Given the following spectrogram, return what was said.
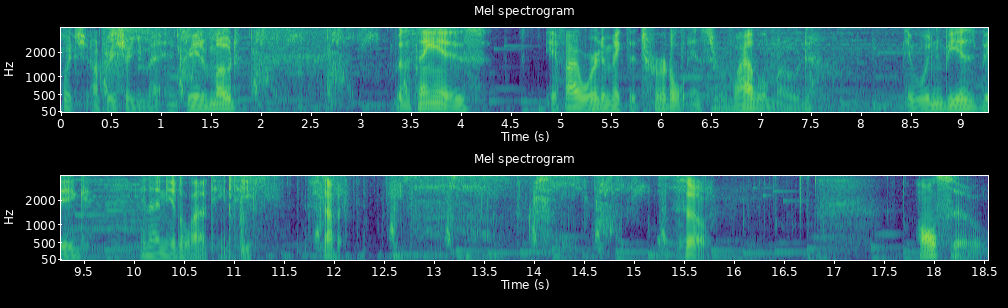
Which I'm pretty sure you meant in creative mode. But the thing is, if I were to make the turtle in survival mode, it wouldn't be as big, and I need a lot of TNT. Stop it. So, also,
